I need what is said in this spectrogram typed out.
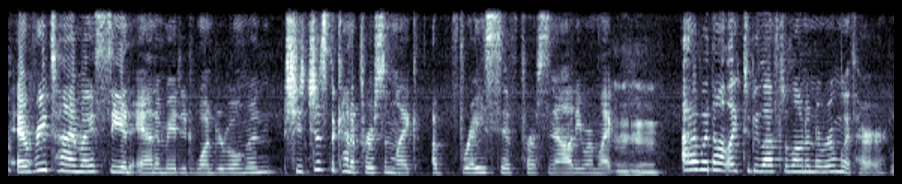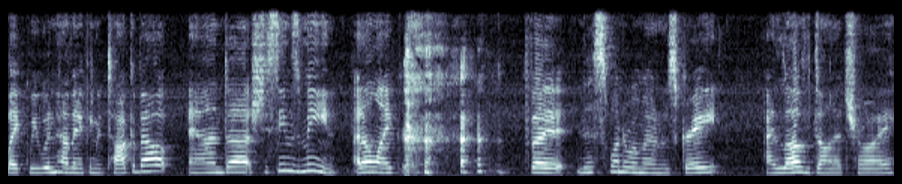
Every time I see an animated Wonder Woman, she's just the kind of person like abrasive personality where I'm like, mm-hmm. I would not like to be left alone in a room with her. Like we wouldn't have anything to talk about, and uh, she seems mean. I don't like her. but this Wonder Woman was great. I love Donna Troy.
